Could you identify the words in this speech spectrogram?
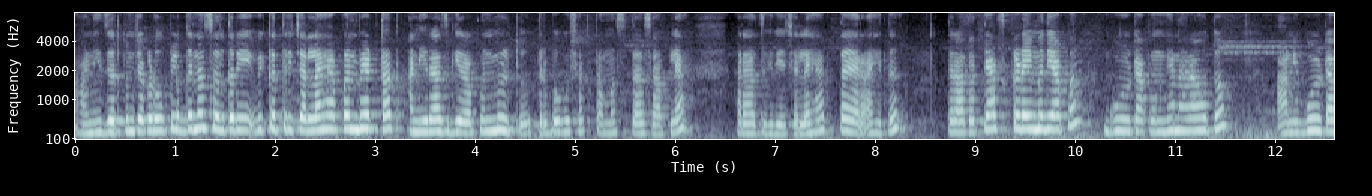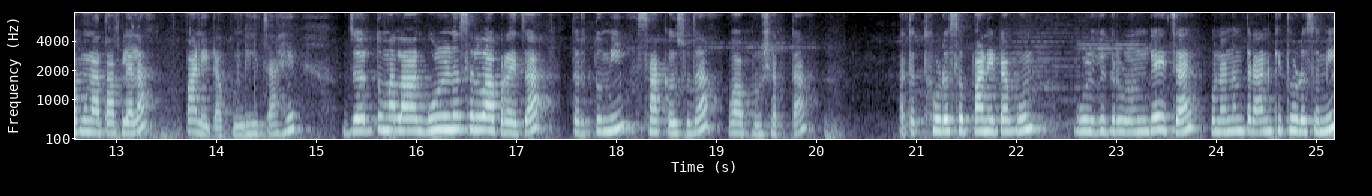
आणि जर तुमच्याकडे उपलब्ध नसेल तरी विकत्रीच्या लह्या पण भेटतात आणि राजगिरा पण मिळतो. तर बघू शकता मस्त असं आपल्या राजगिरीच्या लह्या तयार आहेत. तर आता त्याच कढईमध्ये आपण गूळ टाकून घेणार आहोत आणि गूळ टाकून आता आपल्याला पाणी टाकून घ्यायचं आहे. जर तुम्हाला गूळ नसेल वापरायचा तर तुम्ही साखरसुद्धा वापरू शकता. आता थोडंसं पाणी टाकून गूळ विगळून घ्यायचा आहे. पुन्हा नंतर आणखी थोडंसं मी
